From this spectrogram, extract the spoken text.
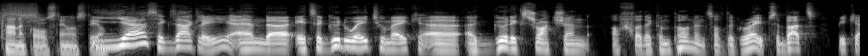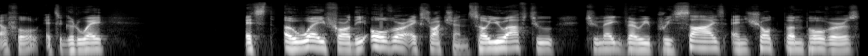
Conical stainless steel. Yes, exactly, and uh, it's a good way to make uh, a good extraction of uh, the components of the grapes. But be careful; it's a good way. It's a way for the over extraction. So you have to to make very precise and short pump overs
